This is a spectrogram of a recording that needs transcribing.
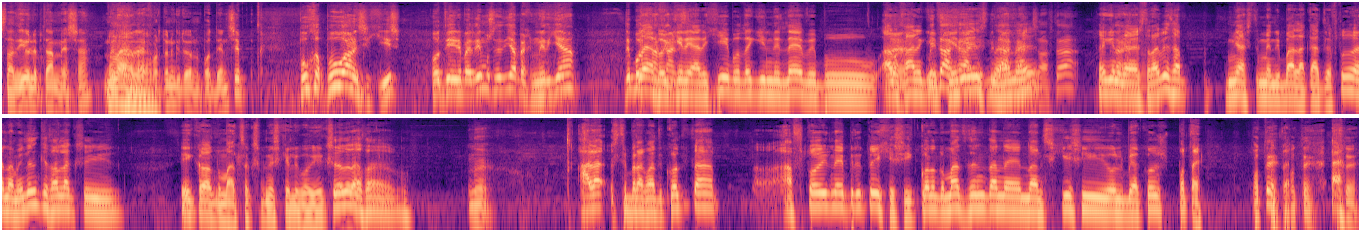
στα δύο λεπτά μέσα, με Ναι, τον ναι. Φορτούνη και τον Ποντένσε. Που, που ανησυχείς ότι ρε παιδί μου σε τέτοια παιχνίδια δεν μπορείς Ναι, να από χάνεις. κυριαρχεί που δεν κινδυνεύει, που αν Ναι, χάνει και μην τα ευκαιρίες. χάνεις, μην τα χάνεις αυτά. Θα γίνει Ναι. κανένα στραβή, θα μια στημένη μπάλα κάτι αυτό, ένα μηδέν και θα αλλάξει η εικόνα του μάτσα. Θα ξυπνήσει και λίγο η εξέδρα. Θα... Ναι. Αλλά στην πραγματικότητα αυτό είναι επειδή το είχες. Η εικόνα του μάτσα δεν ήταν ε, να ανησυχήσει ο Ολυμπιακός ποτέ. Ποτέ, ποτέ. Ε, ποτέ.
